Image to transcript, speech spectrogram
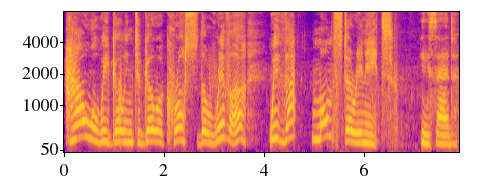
How are we going to go across the river with that monster in it? He said,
